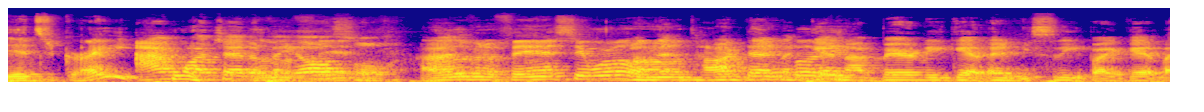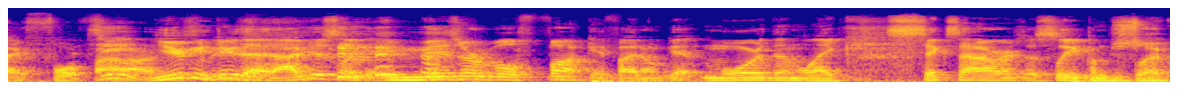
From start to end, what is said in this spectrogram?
it's great. I watch anime a also. fan- I live in a fantasy world. I then, don't talk but to anybody. again, I barely get any sleep. I get like four, five See, hours. you of can do that. I'm just like a miserable fuck if I don't get more than like six hours of sleep. I'm just like,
